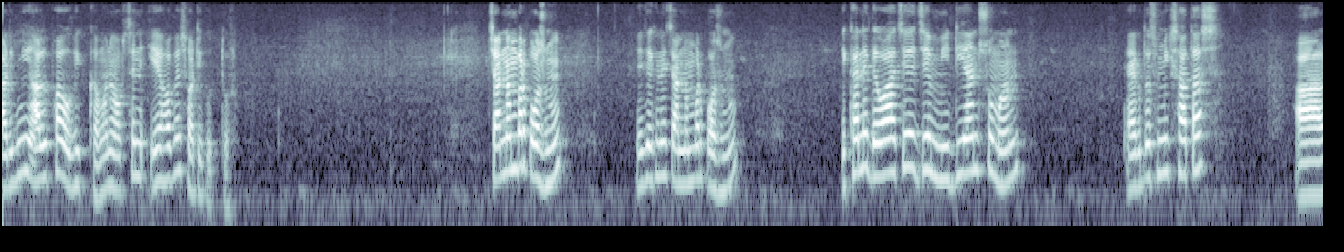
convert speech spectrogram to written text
আর্মি আলফা অভিক্ষা মানে অপশান এ হবে সঠিক উত্তর। চার নম্বর প্রশ্ন, এই যে এখানে চার নম্বর প্রশ্ন, এখানে দেওয়া আছে যে মিডিয়ান সমান এক দশমিক সাতাশ আর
